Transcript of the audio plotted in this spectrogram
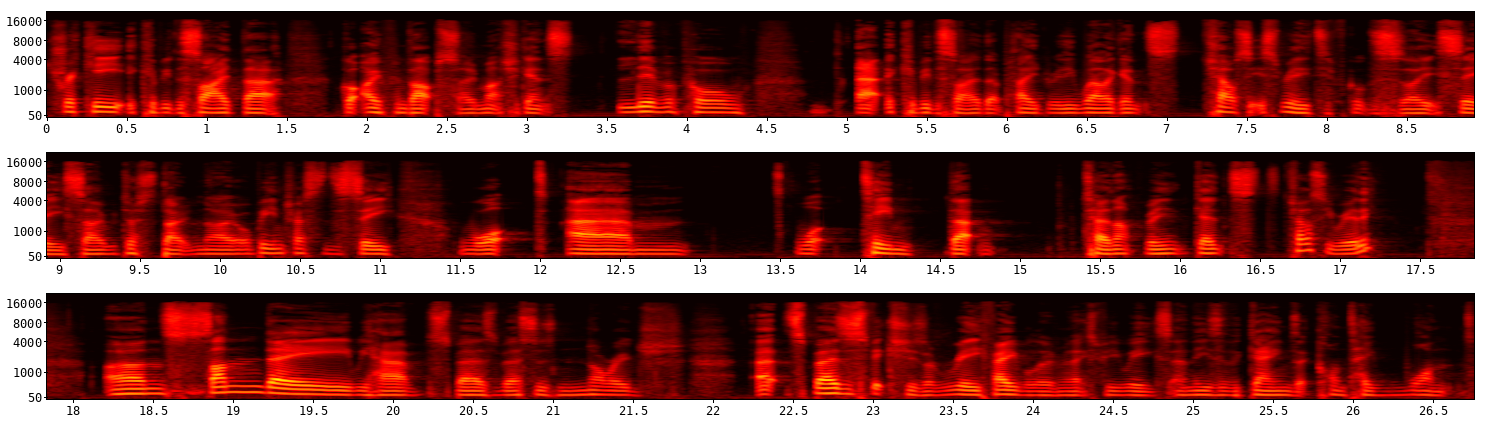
tricky. It could be the side that got opened up so much against Liverpool. Uh, it could be the side that played really well against Chelsea. It's really difficult to see, so we just don't know. I'll be interested to see what um, what team that turn up against Chelsea. Really. On Sunday we have Spurs versus Norwich. Uh, Spurs' fixtures are really favourable over the next few weeks, and these are the games that Conte want,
